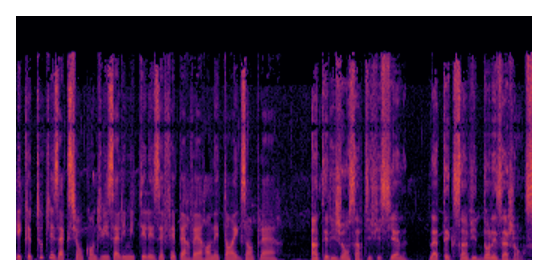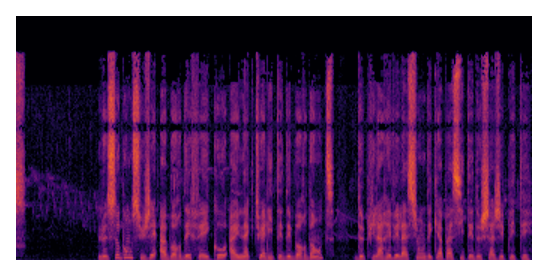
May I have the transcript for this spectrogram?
et que toutes les actions conduisent à limiter les effets pervers en étant exemplaires. Intelligence artificielle, la tech s'invite dans les agences. Le second sujet abordé fait écho à une actualité débordante, depuis la révélation des capacités de ChatGPT.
